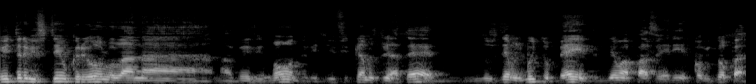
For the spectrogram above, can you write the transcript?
Eu entrevistei o Criolo lá na, uma vez em Londres e ficamos até, nos demos muito bem, deu uma parceria, convidou para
